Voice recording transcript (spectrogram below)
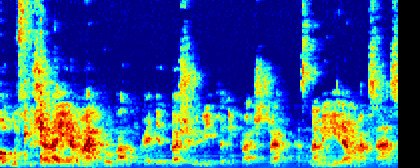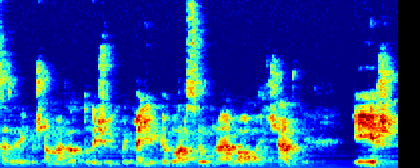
augusztus elejére megpróbálunk egyet besűríteni Pestre. Ezt nem ígérem meg százszerzelékosan, mert attól is függ, hogy megyünk-e Barcelonába vagy sem. És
